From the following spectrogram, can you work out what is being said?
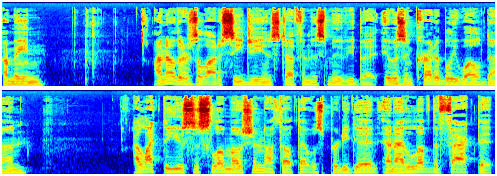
I mean, I know there's a lot of CG and stuff in this movie, but it was incredibly well done. I like the use of slow motion. I thought that was pretty good, and I love the fact that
